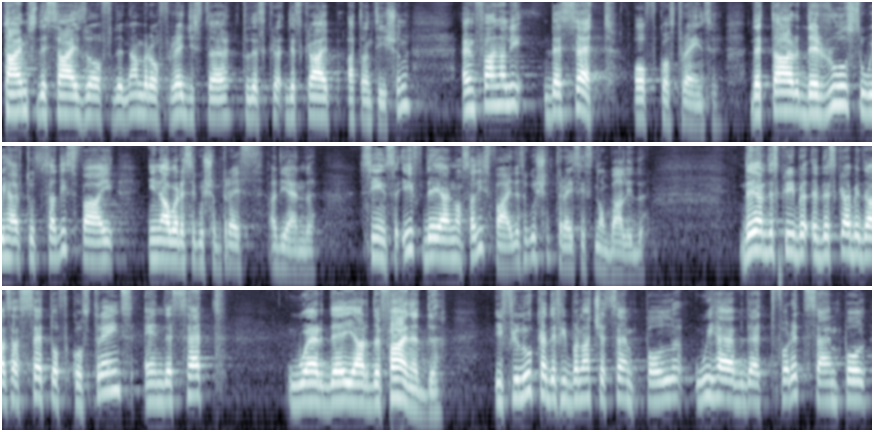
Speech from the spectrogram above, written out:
times the size of the number of registers to descri describe a transition. And finally, the set of constraints that are the rules we have to satisfy in our execution trace at the end. Since if they are not satisfied, the execution trace is not valid. They are described, described as a set of constraints and a set where they are defined. If you look at the Fibonacci example, we have that, for example,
